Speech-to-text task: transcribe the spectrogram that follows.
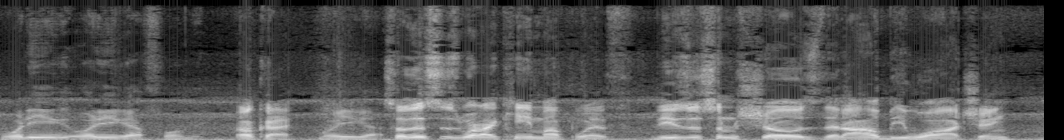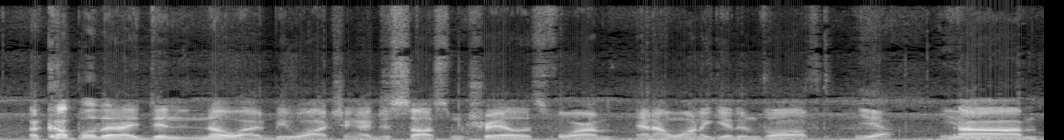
what do you what do you got for me? Okay. What do you got? So this is what I came up with. These are some shows that I'll be watching. A couple that I didn't know I'd be watching. I just saw some trailers for them, and I want to get involved. yeah. Um,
